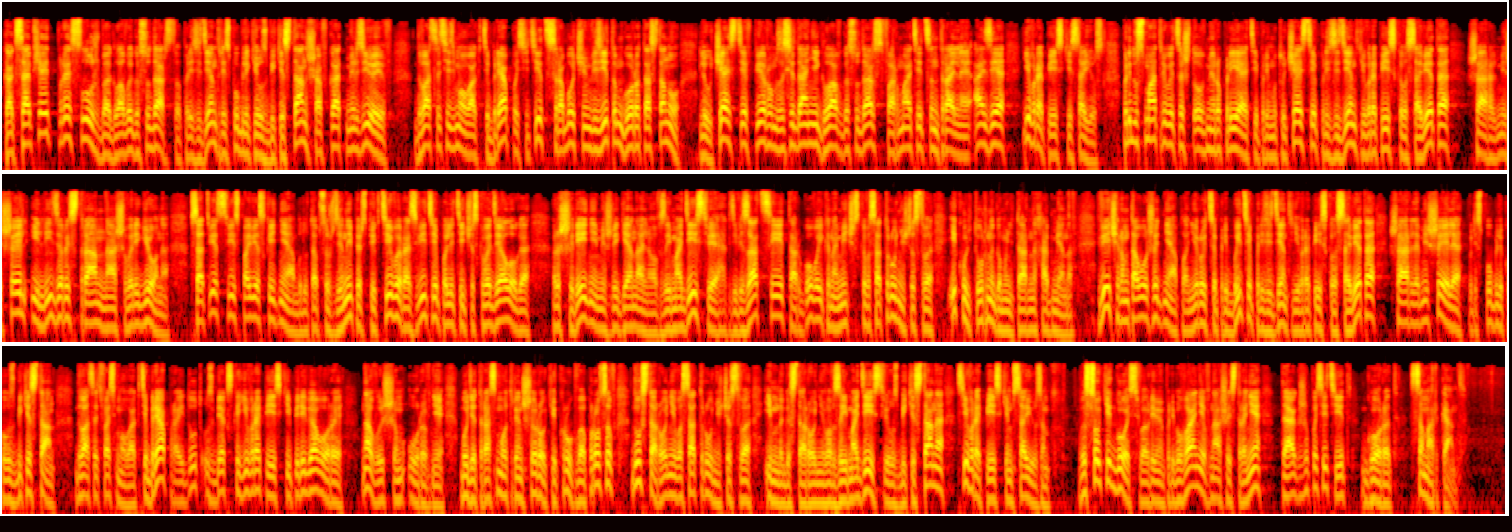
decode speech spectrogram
Как сообщает пресс-служба главы государства, президент Республики Узбекистан Шавкат Мирзиёев 27 октября посетит с рабочим визитом город Астану для участия в первом заседании глав государств в формате Центральная Азия – Европейский Союз. Предусматривается, что в мероприятии примут участие президент Европейского Совета Шарль Мишель и лидеры стран нашего региона. В соответствии с повесткой дня будут обсуждены перспективы развития политического диалога, расширения межрегионального взаимодействия, активизации торгово-экономического сотрудничества сотрудничества и культурно-гуманитарных обменов. Вечером того же дня планируется прибытие президента Европейского совета Шарля Мишеля в Республику Узбекистан. 28 октября пройдут узбекско-европейские переговоры на высшем уровне. Будет рассмотрен широкий круг вопросов двустороннего сотрудничества и многостороннего взаимодействия Узбекистана с Европейским Союзом. Высокий гость во время пребывания в нашей стране также посетит город Самарканд.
